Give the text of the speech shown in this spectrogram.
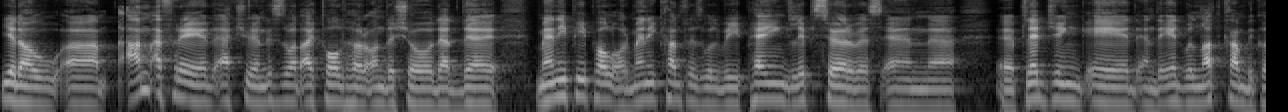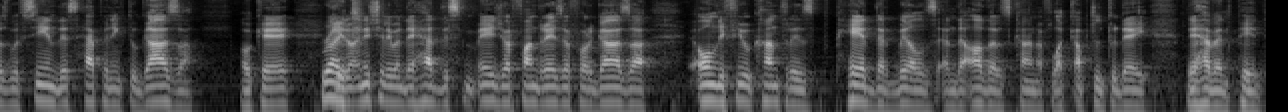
you know, uh, I'm afraid, actually, and this is what I told her on the show, that the, many people or many countries will be paying lip service and uh, uh pledging aid, and the aid will not come because we've seen this happening to Gaza. Okay? Right. You know, initially when they had this major fundraiser for Gaza, only few countries paid their bills and the others kind of like up till today they haven't paid.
